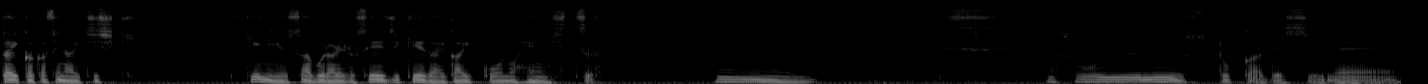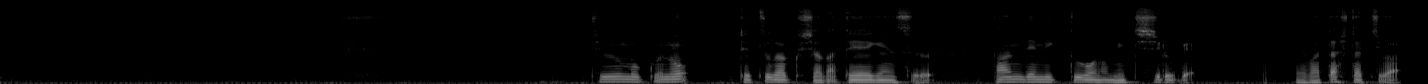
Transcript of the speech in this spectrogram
対欠かせない知識危機に揺さぶられる政治経済外交の変質。うーん。まあそういうニュースとかですね。注目の哲学者が提言するパンデミック後の道しるべ。私たちは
